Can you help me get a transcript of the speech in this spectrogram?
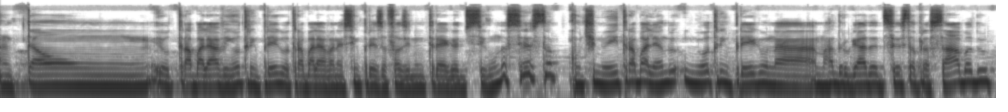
Então, eu trabalhava em outro emprego, eu trabalhava nessa empresa fazendo entrega de segunda a sexta. Continuei trabalhando em outro emprego na madrugada de sexta para sábado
